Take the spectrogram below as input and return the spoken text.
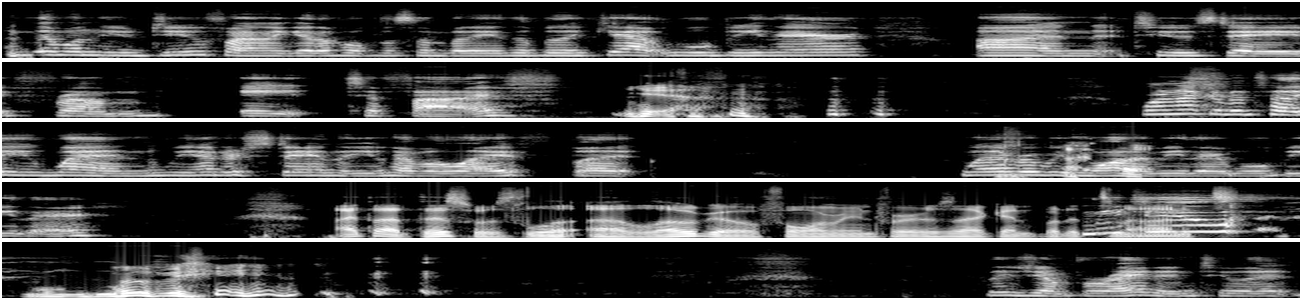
And then when you do finally get a hold of somebody, they'll be like, "Yeah, we'll be there on Tuesday from eight to 5. yeah. We're not going to tell you when. We understand that you have a life, but whenever we want to be there, we'll be there." I thought this was lo- a logo forming for a second, but it's Me not. It's movie. They jump right into it.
